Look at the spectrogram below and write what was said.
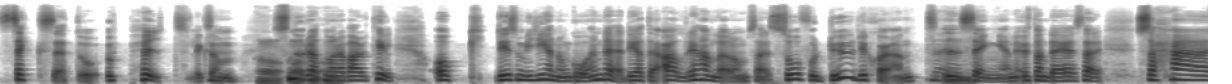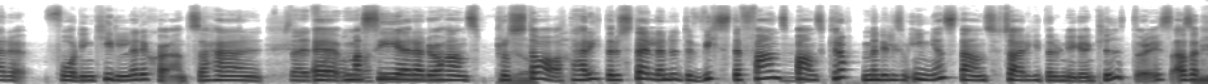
sexet och upphöjt. Liksom. Mm. Ja, Snurrat ja, några varv till. Och det som är genomgående det är att det aldrig handlar om så här, så får du det skönt Nej. i sängen. Utan det är så här, så här får din kille det skönt. Så här Så här eh, masserar du hans prostat. Här hittar du ställen du inte visste fanns Mm. på hans kropp. Men det är liksom ingenstans så här hittar du din egen klitoris. Alltså, Mm.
